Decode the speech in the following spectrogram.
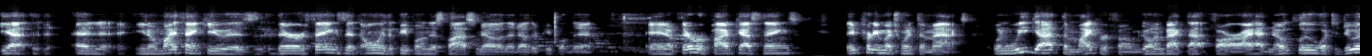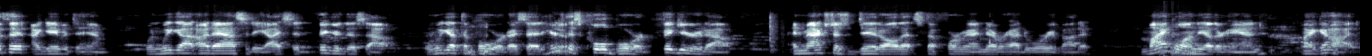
Yeah, and you know, my thank you is there are things that only the people in this class know that other people did. And if there were podcast things, they pretty much went to Max. When we got the microphone going back that far, I had no clue what to do with it. I gave it to him. When we got Audacity, I said, figure this out. When we got the board, I said, here's Yeah. this cool board, figure it out. And Max just did all that stuff for me. I never had to worry about it. Michael, on the other hand, my God,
